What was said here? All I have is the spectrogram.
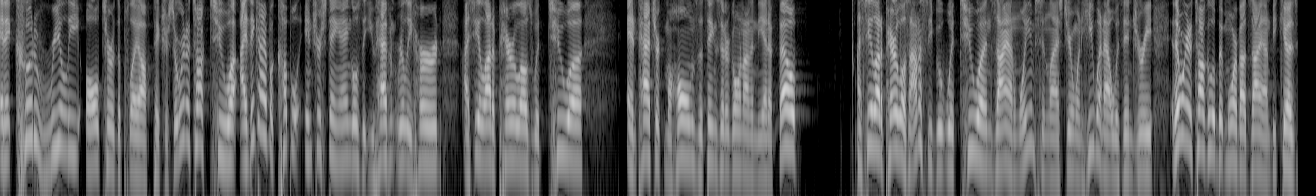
And it could really alter the playoff picture. So we're going to talk to. Uh, I think I have a couple interesting angles that you haven't really heard. I see a lot of parallels with Tua and Patrick Mahomes, the things that are going on in the NFL. I see a lot of parallels, honestly, with Tua and Zion Williamson last year when he went out with injury. And then we're going to talk a little bit more about Zion because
